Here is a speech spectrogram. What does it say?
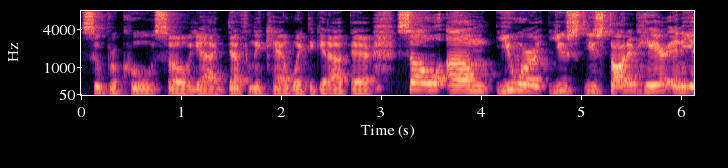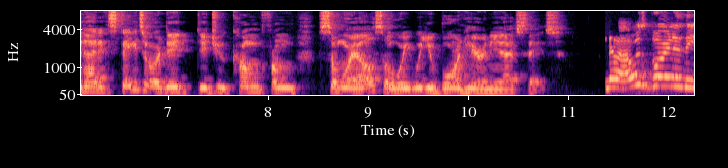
super cool. So yeah, I definitely can't wait to get out there. So um, you were you you started here in the United States, or did did you come from somewhere else, or were, were you born here in the United States? No, I was born in the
